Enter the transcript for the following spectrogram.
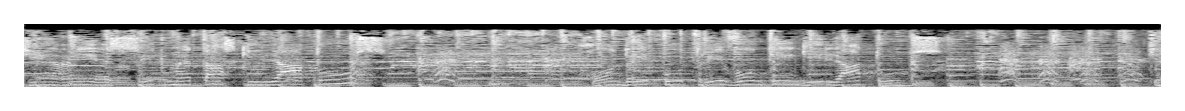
Κυρίες σικ με τα σκυλιά τους Χοντροί που τρίβουν την κοιλιά τους Και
